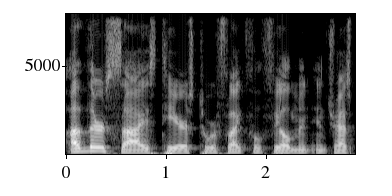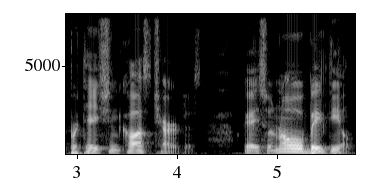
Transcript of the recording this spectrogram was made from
other size tiers to reflect fulfillment and transportation cost charges. Okay, so no big deal.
